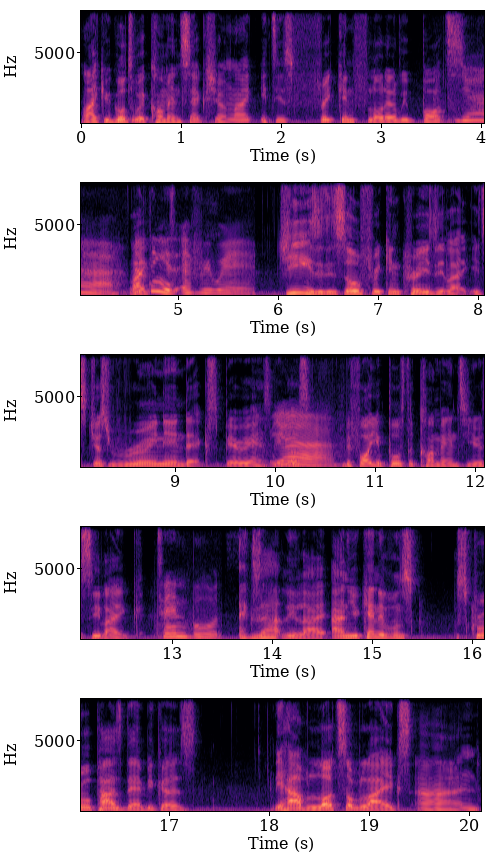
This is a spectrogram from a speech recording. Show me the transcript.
like you go to a comment section like it is freaking flooded with bots Yeah. Like- that thing is everywhere. Jeez it is so freaking crazy like it's just ruining the experience because Yeah. before you post a comment you see like Ten boards. exactly like and you can't even sc- scroll past them because they have lots of likes and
